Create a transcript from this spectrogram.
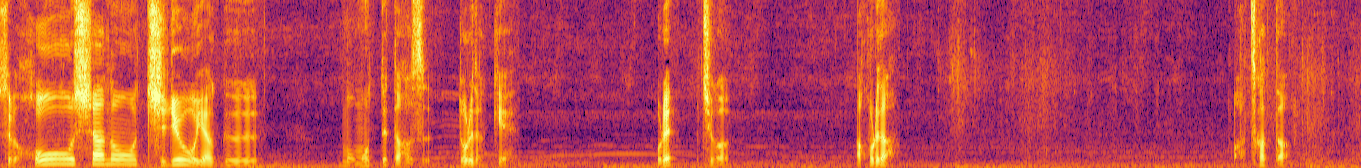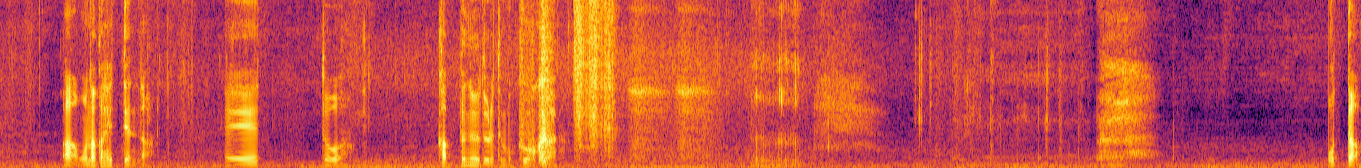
そういえば放射能治療薬も持ってたはず。どれだっけ？これ？違う。あこれだ。あ使った。あお腹減ってんなえー、っとカップヌードルでも食おうか。おった。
